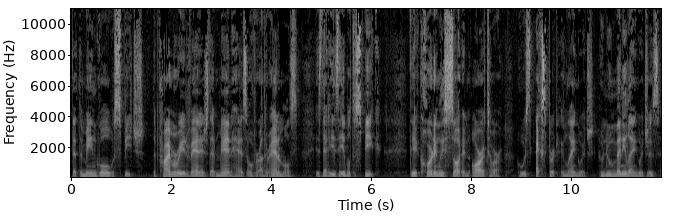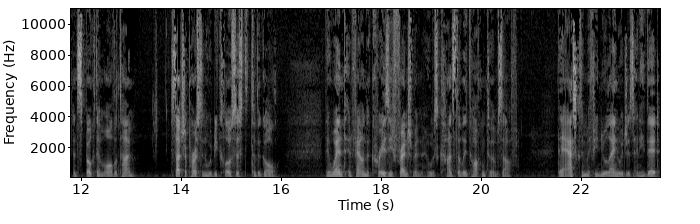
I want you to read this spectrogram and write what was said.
that the main goal was speech. The primary advantage that man has over other animals is that he is able to speak. They accordingly sought an orator who was expert in language, who knew many languages and spoke them all the time. Such a person would be closest to the goal. They went and found a crazy Frenchman who was constantly talking to himself. They asked him if he knew languages, and he did.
